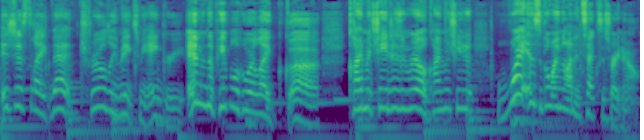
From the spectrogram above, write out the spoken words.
it's just like that truly makes me angry. And the people who are like, uh, climate change isn't real, climate change. What is going on in Texas right now?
